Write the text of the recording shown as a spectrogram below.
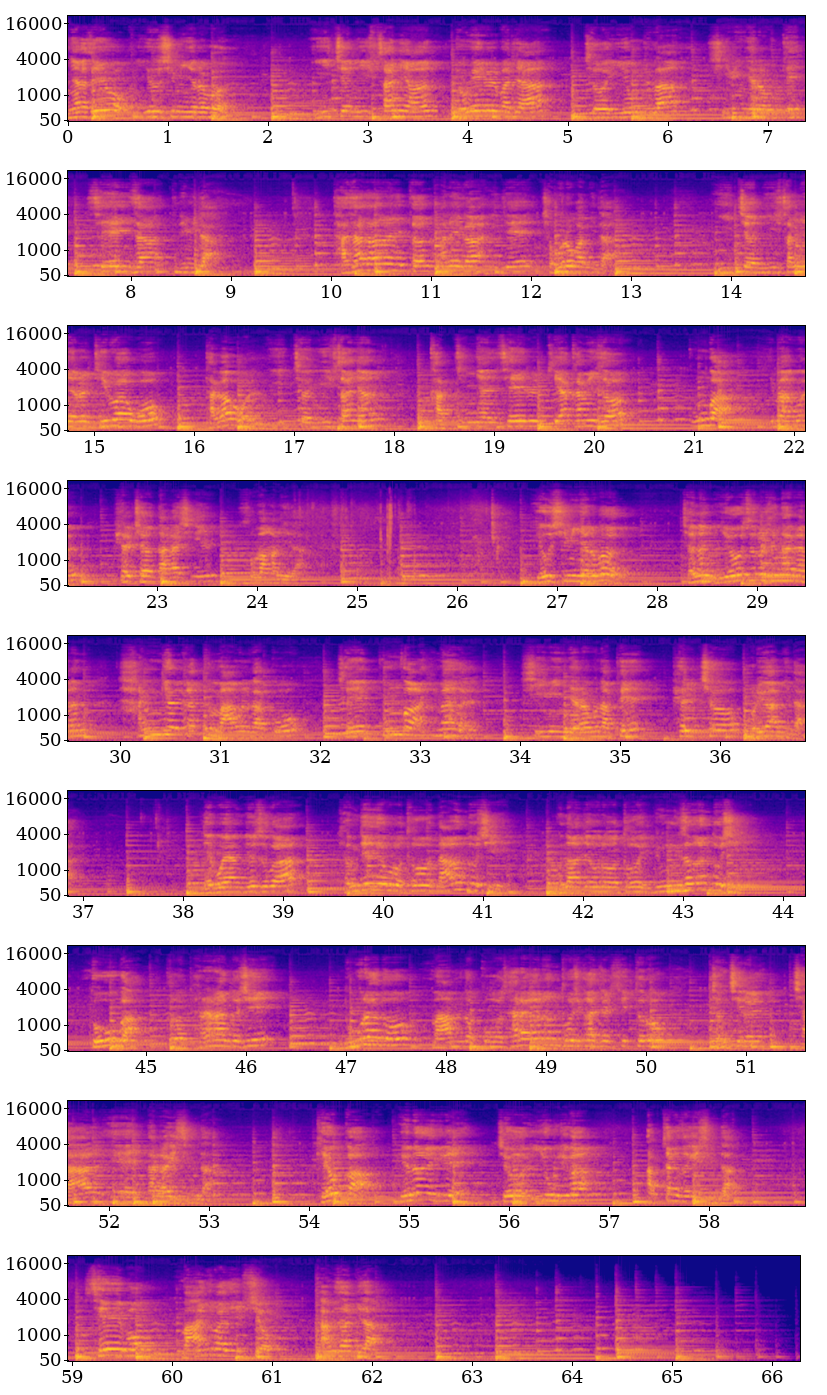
안녕하세요 이효 시민 여러분. 2024년 용해를 맞아 저 이용주가 시민 여러분께 새해 인사 드립니다. 다사다난했던 한 해가 이제 저물어 갑니다. 2023년을 뒤로하고 다가올 2024년 갑진년 새해를 기약하면서 꿈과 희망을 펼쳐 나가시길 소망합니다. 여시민 여러분 저는 여수를 생각하는 한결같은 마음을 갖고 저의 꿈과 희망을 시민 여러분 앞에 펼쳐 보려 합니다. 내 고향 여수가 경제적으로 더 나은 도시, 문화적으로 더 융성한 도시, 노후가 더 편안한 도시, 누구라도 마음 놓고 살아가는 도시가 될 수 있도록 정치를 잘 해 나가겠습니다. 개혁과 변화의 길에 저 이용주가 앞장서겠습니다. 새해 복 많이 받으십시오. 감사합니다.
